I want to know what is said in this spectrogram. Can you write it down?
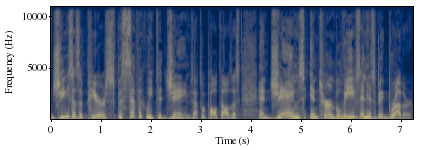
Jesus appears specifically to James. That's what Paul tells us. And James, in turn, believes in his big brother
